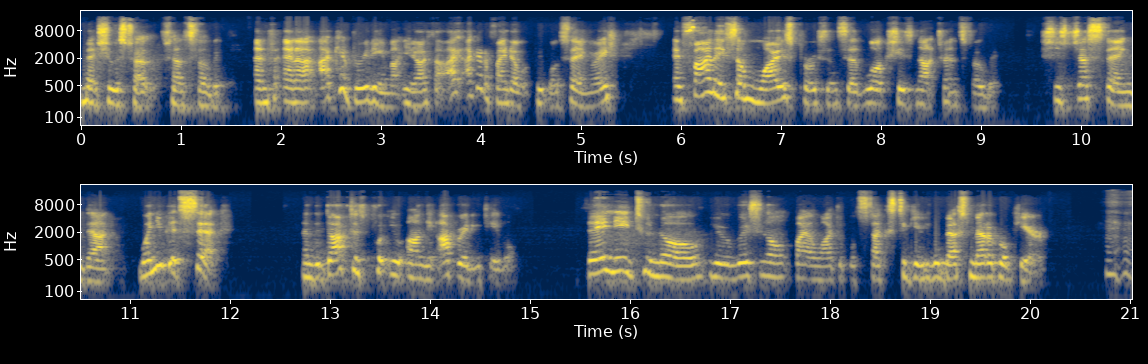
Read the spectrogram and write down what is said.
meant she was tra- transphobic. And, and I, I, kept reading about, you know, I thought, I, I got to find out what people are saying, right? And finally, some wise person said, look, she's not transphobic. She's just saying that when you get sick and the doctors put you on the operating table, they need to know your original biological sex to give you the best medical care. Mm-hmm.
